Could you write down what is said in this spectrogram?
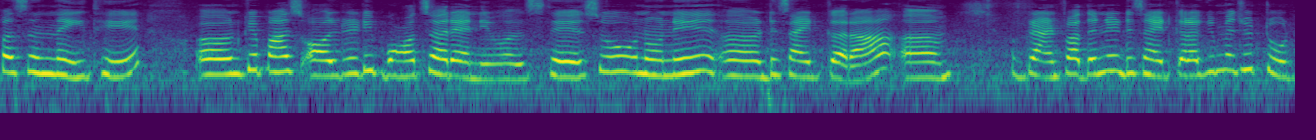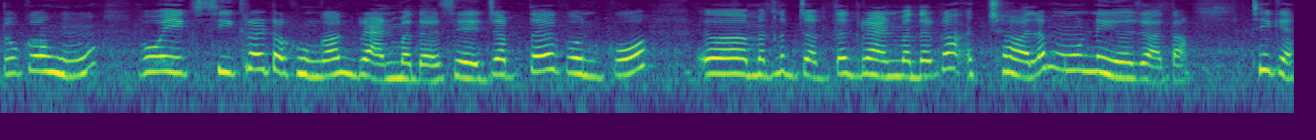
पसंद नहीं थे। उनके पास ऑलरेडी बहुत सारे एनिमल्स थे। सो उन्होंने डिसाइड करा ग्रैंडफादर ने डिसाइड करा कि मैं जो टोटो का हूँ वो एक सीक्रेट रखूँगा ग्रैंड मदर से। जब तक उनको uh, मतलब जब तक ग्रैंड मदर का अच्छा वाला मूड नहीं हो जाता। ठीक है।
